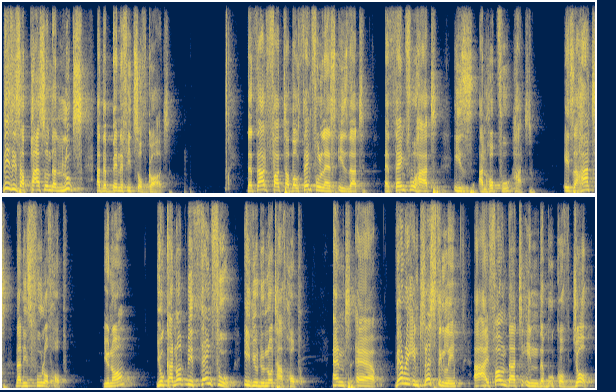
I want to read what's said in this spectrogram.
This is a person that looks at the benefits of God. The third fact about thankfulness is that a thankful heart is an hopeful heart. It's a heart that is full of hope. You know, you cannot be thankful if you do not have hope. And uh, very interestingly, I found that in the book of Job.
